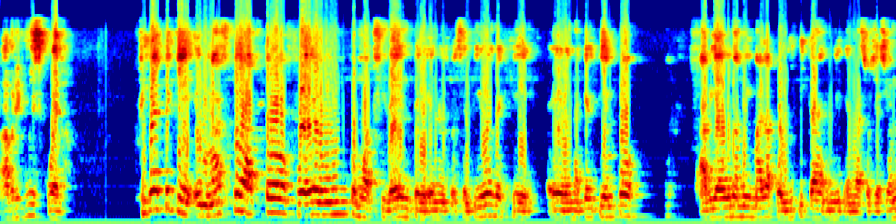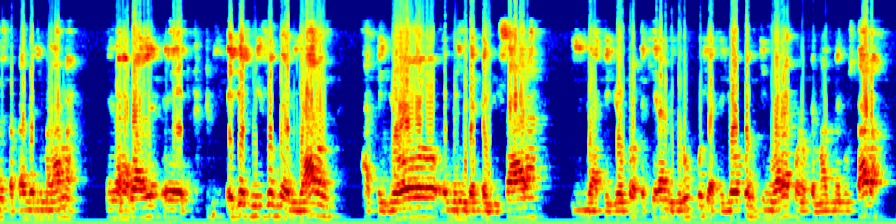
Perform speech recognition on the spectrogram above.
abrir mi escuela. Fíjate que más que apto fue un como accidente, en el sentido de que eh, en aquel tiempo había una muy mala política en, la Asociación Estatal de Lima Lama en la cual eh, ellos mismos me obligaron a que yo me independizara y a que yo protegiera mi grupo y a que yo continuara con lo que más me gustaba.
